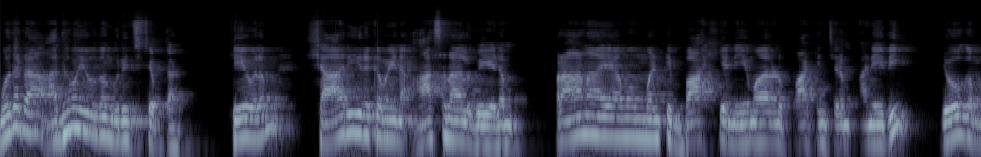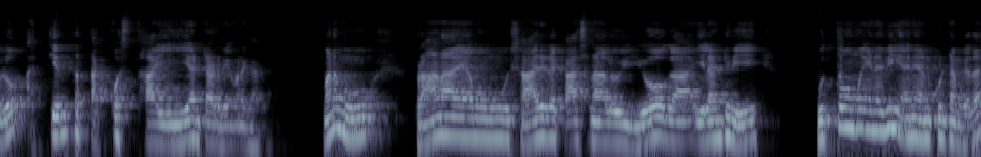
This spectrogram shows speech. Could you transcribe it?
మొదట అధమయోగం గురించి చెప్తాడు. కేవలం శారీరకమైన ఆసనాలు వేయడం ప్రాణాయామం వంటి బాహ్య నియమాలను పాటించడం అనేది యోగంలో అత్యంత తక్కువ స్థాయి అంటాడు వేమన గారు. మనము ప్రాణాయామము శారీరక ఆసనాలు యోగా ఇలాంటివి ఉత్తమమైనవి అని అనుకుంటాం కదా?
